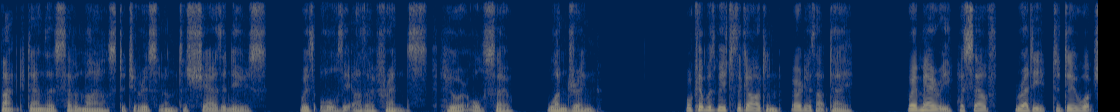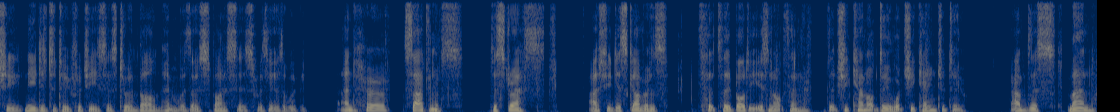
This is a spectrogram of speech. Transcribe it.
back down those seven miles to Jerusalem to share the news with all the other friends who were also wondering. Or come with me to the garden earlier that day, where Mary herself ready to do what she needed to do for Jesus, to embalm him with those spices with the other women. And her sadness, distress, as she discovers that the body is not there, that she cannot do what she came to do. And this man,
